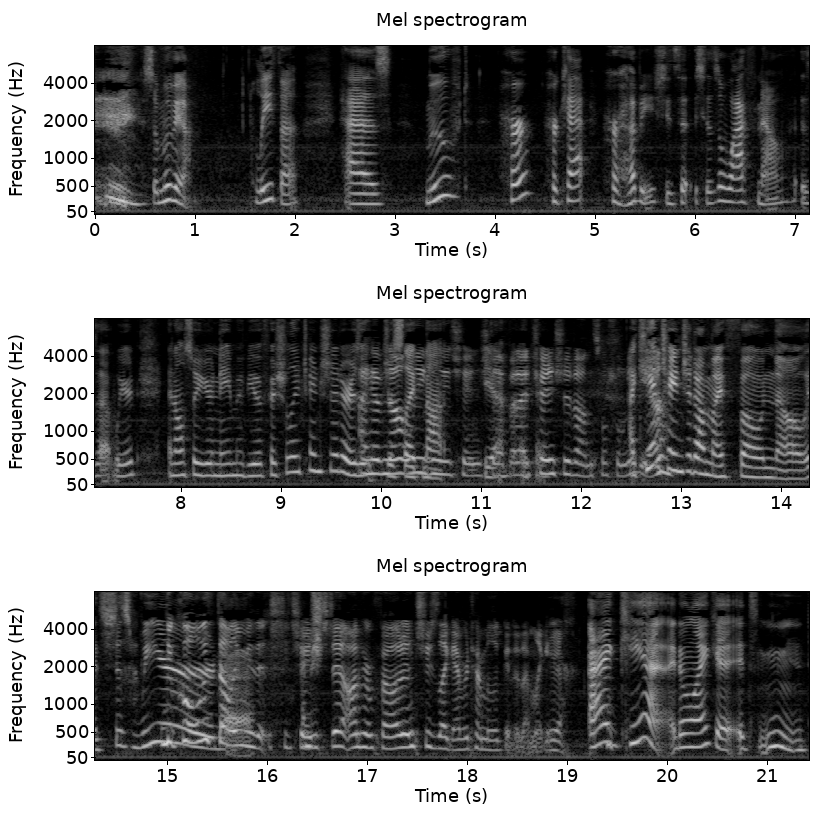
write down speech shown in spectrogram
so moving on. Letha has moved her her cat, her hubby. She's a, she's a wife now. Is that weird? And also, your name have you officially changed it, or is it I have just not like legally not? changed Yeah, it, but I changed it on social media. I can't change it on my phone though. It's just weird. Nicole was telling me that she changed it on her phone, and she's like, every time I look at it, I'm like, yeah. I can't. I don't like it. It's mm.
